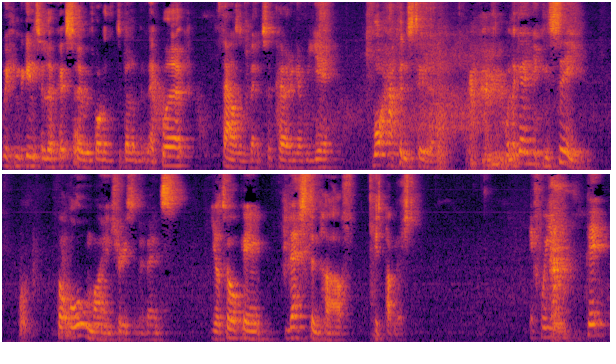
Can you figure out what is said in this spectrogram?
we can begin to look at, so we've got all the development led work, thousand events occurring every year. What happens to them? Well, again, you can see for all my intrusive events, you're talking less than half is published. If we dip,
